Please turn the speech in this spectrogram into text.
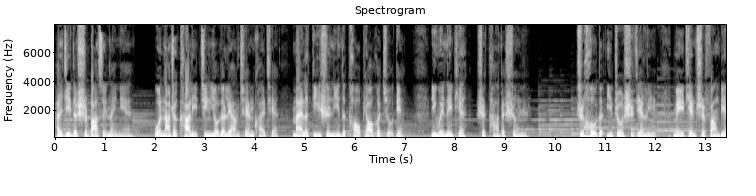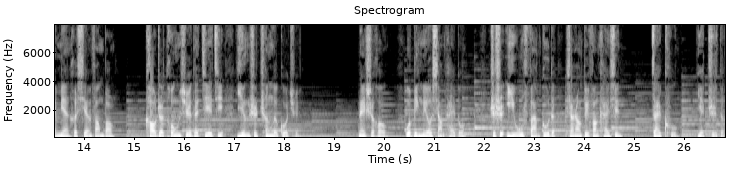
还记得十八岁那年，我拿着卡里仅有的两千块钱。买了迪士尼的套票和酒店，因为那天是他的生日。之后的一周时间里，每天吃方便面和咸方包，靠着同学的接济，硬是撑了过去。那时候我并没有想太多，只是义无反顾的想让对方开心，再苦也值得。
